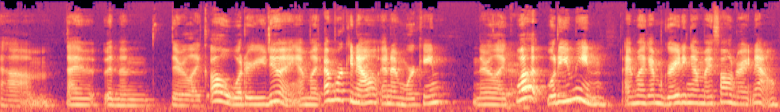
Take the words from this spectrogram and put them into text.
um, I and then they're like, "Oh, what are you doing?" I'm like, "I'm working out and I'm working." And they're like, Yeah. "What? What do you mean?" I'm like, "I'm grading on my phone right now."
